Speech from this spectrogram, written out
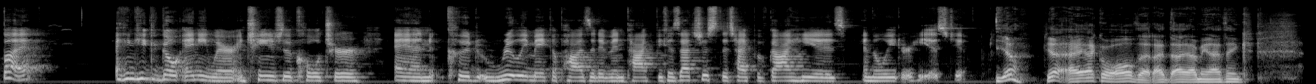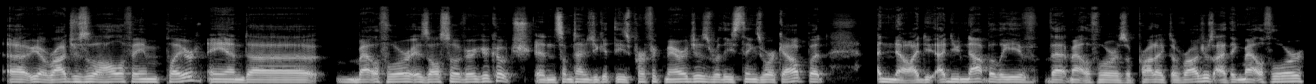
but I think he could go anywhere and change the culture and could really make a positive impact because that's just the type of guy he is and the leader he is too. Yeah, yeah, I echo all of that. I, I, I mean, I think, uh, yeah, Rodgers is a Hall of Fame player, and uh, Matt LaFleur is also a very good coach. And sometimes you get these perfect marriages where these things work out. But uh, no, I do, I do not believe that Matt LaFleur is a product of Rodgers. I think Matt LaFleur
